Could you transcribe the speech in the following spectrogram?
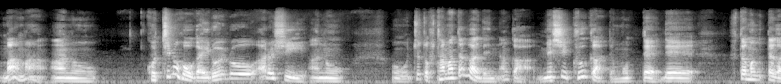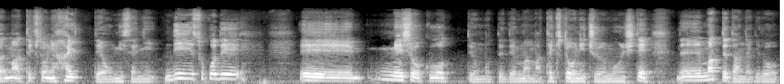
まあまあ、あの、こっちの方がいろいろあるし、あの、ちょっと二股川でなんか飯食うかって思って、で、二股川まあ適当に入ってお店に。で、そこで、えー、飯を食おうって思って、で、まあまあ適当に注文して、で、待ってたんだけど、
